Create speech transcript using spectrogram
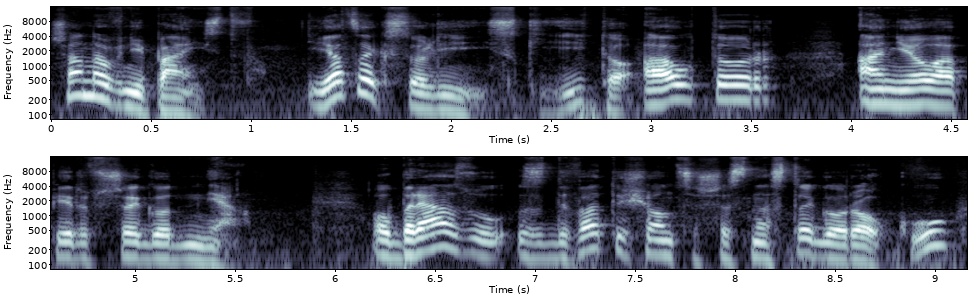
Szanowni Państwo, Jacek Soliński to autor Anioła Pierwszego Dnia, obrazu z 2016 roku,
